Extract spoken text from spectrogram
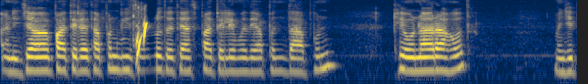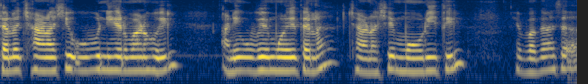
आणि ज्या पातेल्यात आपण भिजवलं होतं त्याच पातेल्यामध्ये आपण दाबून ठेवणार आहोत. म्हणजे त्याला छान अशी उब निर्माण होईल आणि उभेमुळे त्याला छान असे मोड येतील. हे बघा असं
